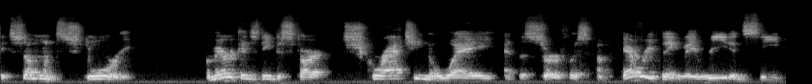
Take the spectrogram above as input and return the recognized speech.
It's someone's story Americans need to start scratching away at the surface of everything they read and see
